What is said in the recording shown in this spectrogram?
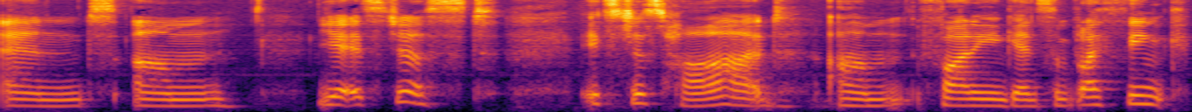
And um, yeah, it's just it's just hard um, fighting against them. But I think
